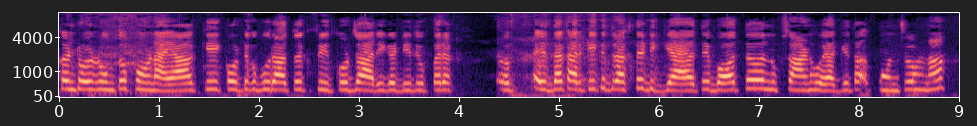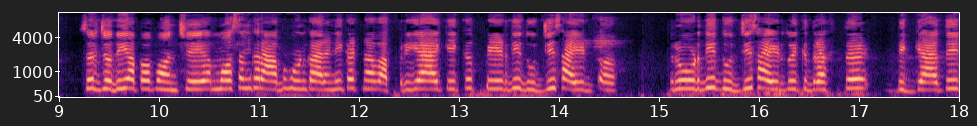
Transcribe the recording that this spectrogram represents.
ਕੰਟਰੋਲ ਰੂਮ ਤੋਂ ਫੋਨ ਆਇਆ ਕਿ ਕੋਟਕਪੂਰਾ ਤੋਂ ਇੱਕ ਫਰੀਦਕੋਟ ਜਾ ਰਹੀ ਗੱਡੀ ਦੇ ਉੱਪਰ ਇਦਾਂ ਕਰਕੇ ਇੱਕ ਦਰਖਤ ਡਿੱਗਿਆ ਹੈ ਤੇ ਬਹੁਤ ਨੁਕਸਾਨ ਹੋਇਆ ਕਿ ਪਹੁੰਚੋ, ਹਨਾ? ਸਰ, ਜਦੋਂ ਹੀ ਆਪਾਂ ਪਹੁੰਚੇ, ਮੌਸਮ ਖਰਾਬ ਹੋਣ ਕਾਰਨ ਇਹ ਘਟਨਾ ਵਾਪਰੀ ਹੈ ਕਿ ਇੱਕ ਪੇੜ ਦੀ ਦੂਜੀ ਸਾਈਡ ਰੋਡ ਦੀ ਦੂਜੀ ਸਾਈਡ ਤੋਂ ਇੱਕ ਦਰਖਤ ਡਿੱਗਾ ਤੇ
